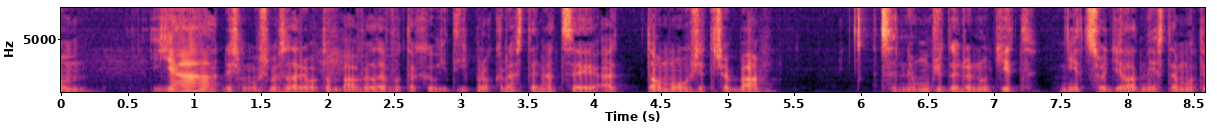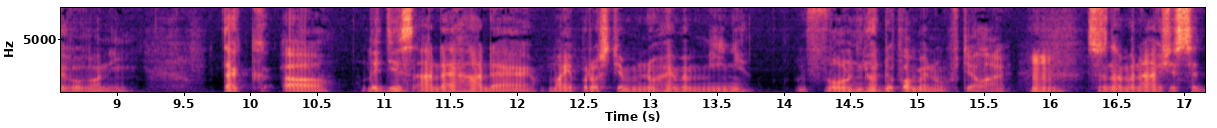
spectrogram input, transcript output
um, já, když jsme, už jsme se tady o tom bavili, o takové té prokrastinaci a tomu, že třeba se nemůžete donutit něco dělat, nejste motivovaný, tak uh, lidi s ADHD mají prostě mnohem míň volného dopaminu v těle, hmm. co znamená, že se uh,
